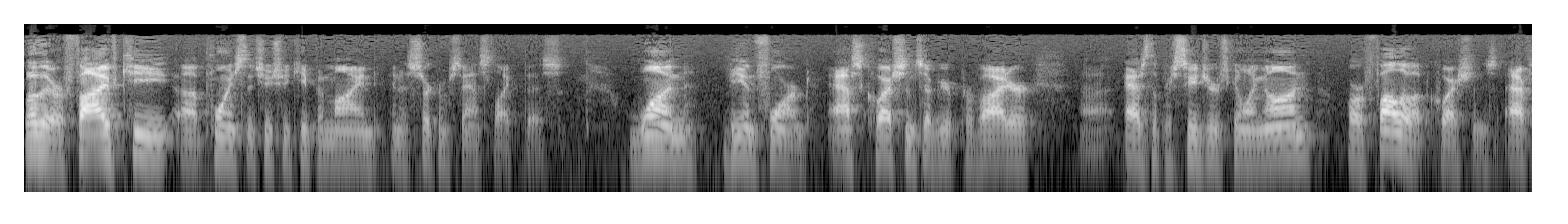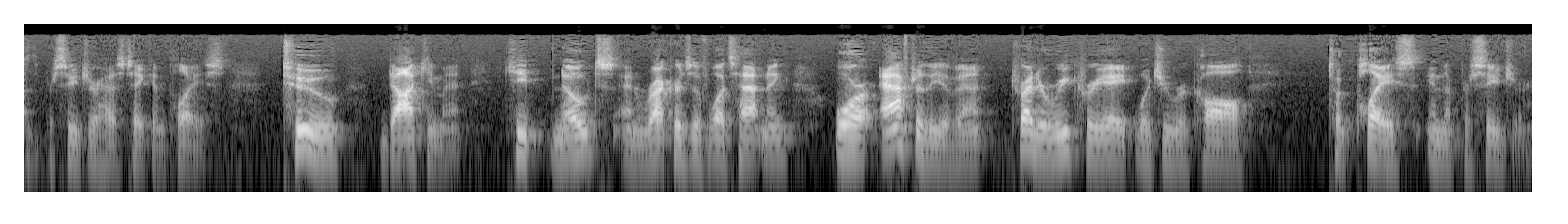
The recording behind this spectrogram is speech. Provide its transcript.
Well, there are five key uh, points that you should keep in mind in a circumstance like this. One, be informed. Ask questions of your provider uh, as the procedure is going on or follow-up questions after the procedure has taken place. Two, document. Keep notes and records of what's happening or after the event, try to recreate what you recall took place in the procedure.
